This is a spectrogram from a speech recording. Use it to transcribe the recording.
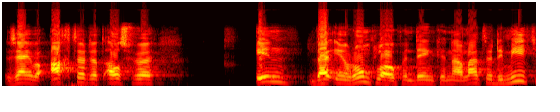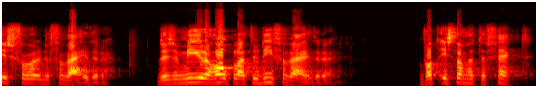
zijn we achter dat als we in, daarin rondlopen en denken, nou laten we de miertjes verwijderen. Er is een mierenhoop, laten we die verwijderen. Wat is dan het effect?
